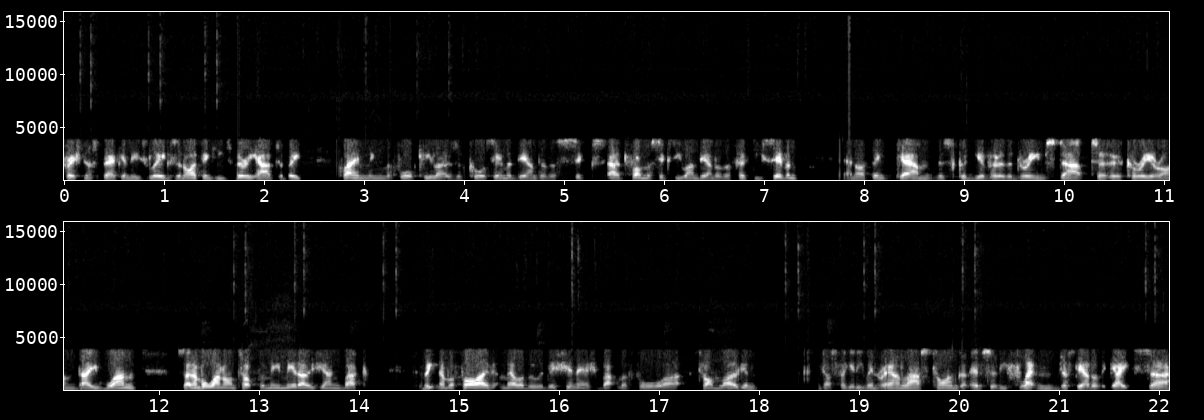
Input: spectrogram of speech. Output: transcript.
freshness back in his legs, and I think he's very hard to beat, claiming the four kilos, of course, Emma down to the six, uh, from the 61 down to the 57, and I think um, this could give her the dream start to her career on day one. So number one on top for me, Meadows Young Buck. Beat number five, Malibu Edition, Ash Butler for uh, Tom Logan. Just forget he went round last time, got absolutely flattened just out of the gates uh,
